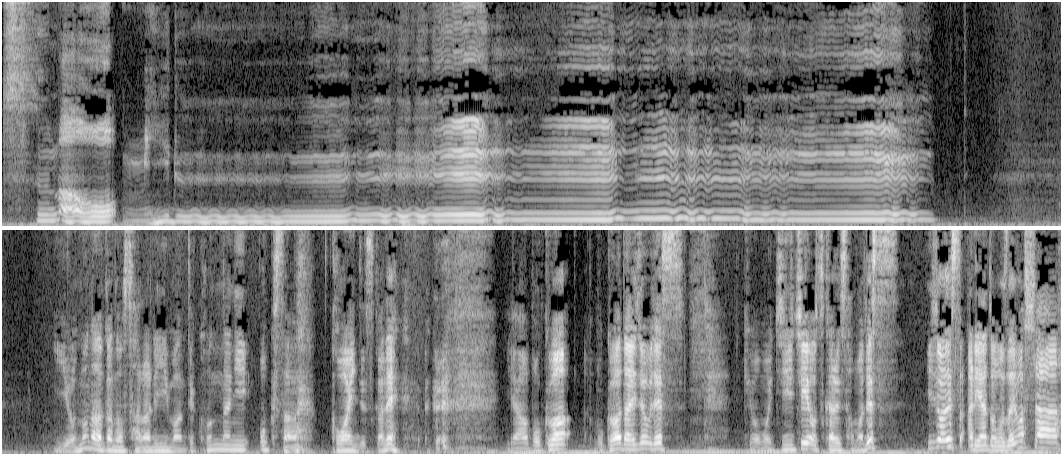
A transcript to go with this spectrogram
妻を見る。世の中のサラリーマンってこんなに奥さん怖いんですかね いや、僕は、僕は大丈夫です。今日も一日お疲れ様です。以上です。ありがとうございました。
